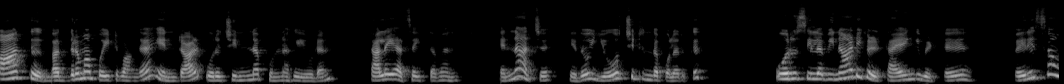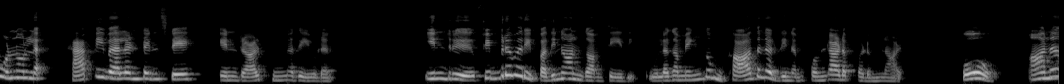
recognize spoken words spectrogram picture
பார்த்து பத்திரமா போயிட்டு வாங்க என்றாள் ஒரு சின்ன புன்னகையுடன். தலை அசைத்தவன் என்னாச்சு ஏதோ யோசிச்சுட்டு இருந்த போல இருக்கு. ஒரு சில வினாடிகள் தயங்கிவிட்டு பெருசா ஒன்றும் இல்லை ஹாப்பி வேலண்டைன்ஸ் டே என்றாள் புன்னகையுடன். இன்று பிப்ரவரி பதினான்காம் தேதி உலகமெங்கும் காதலர் தினம் கொண்டாடப்படும் நாள். ஓ ஆனா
